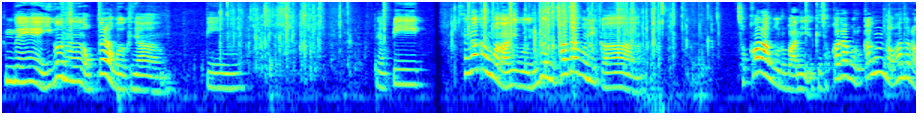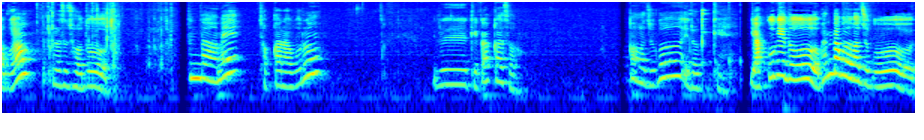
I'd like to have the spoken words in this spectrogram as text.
근데 이거는 없더라고요. 그냥 삥 그냥 삑 생각한 건 아니고 인터넷에 찾아보니까 젓가락으로 많이 이렇게 젓가락으로 깎는다고 하더라고요. 그래서 저도 푼 다음에 젓가락으로 이렇게 깎아서 깎아가지고 이렇게 약국에도 판다고 해가지고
